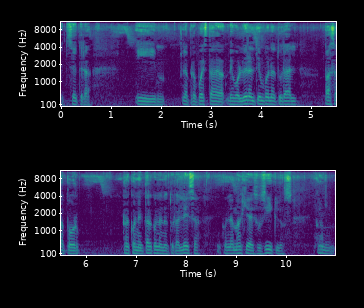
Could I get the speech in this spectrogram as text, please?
etc. Y la propuesta de volver al tiempo natural pasa por reconectar con la naturaleza, con la magia de sus ciclos, con,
